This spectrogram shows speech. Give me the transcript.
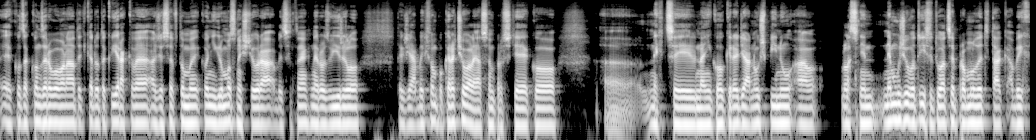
jako zakonzervovaná teďka do takové rakve a že se v tom jako nikdo moc nešťourá, aby se to nějak nerozvířilo. Takže já bych v tom pokračoval. Já jsem prostě jako uh, nechci na nikoho kydat žádnou špínu a vlastně nemůžu o té situace promluvit tak, abych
